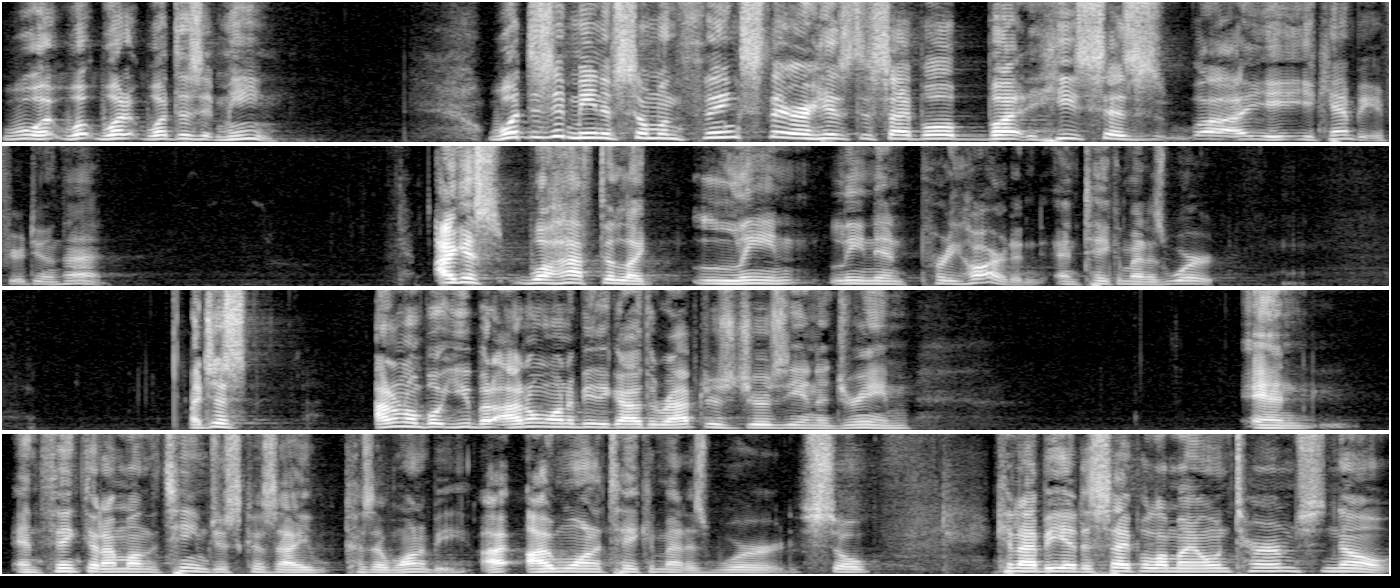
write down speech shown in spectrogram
What, what, what, what does it mean? What does it mean if someone thinks they're his disciple, but he says, well, you, you can't be if you're doing that? I guess we'll have to like lean, lean in pretty hard and, and take him at his word. I just, I don't know about you, but I don't want to be the guy with the Raptors jersey in a dream and and think that I'm on the team just because I because I want to be. I, I want to take him at his word. So can I be a disciple on my own terms? No.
